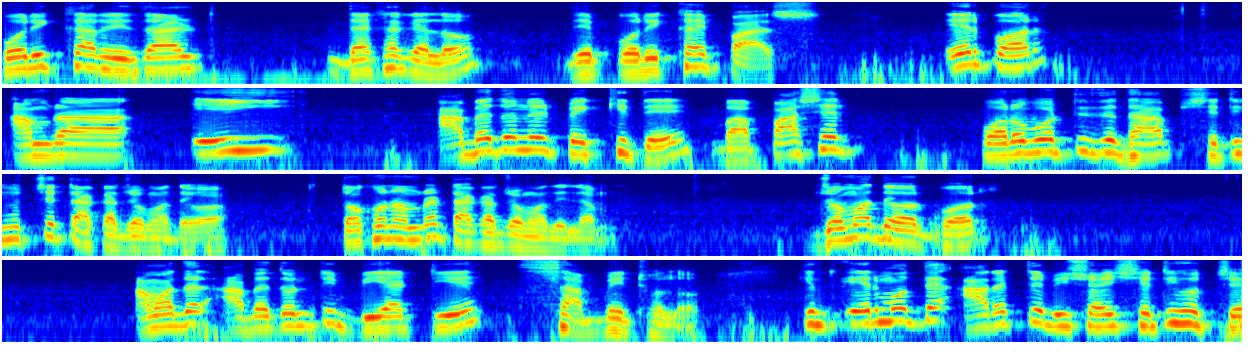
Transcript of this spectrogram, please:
পরীক্ষার রেজাল্ট দেখা গেল যে পরীক্ষায় পাস এরপর আমরা এই আবেদনের প্রেক্ষিতে বা পাশের পরবর্তী যে ধাপ, সেটি হচ্ছে টাকা জমা দেওয়া। তখন আমরা টাকা জমা দিলাম। জমা দেওয়ার পর আমাদের আবেদনটি বিআরটিএ সাবমিট হলো। কিন্তু এর মধ্যে আরেকটা বিষয়, সেটি হচ্ছে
